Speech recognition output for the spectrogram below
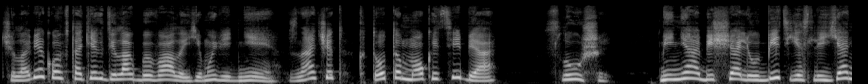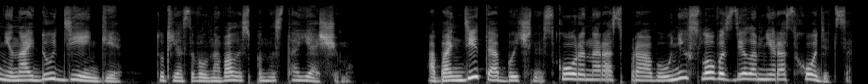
Человек он в таких делах бывалый, ему виднее. Значит, кто-то мог и тебя. Слушай, меня обещали убить, если я не найду деньги. Тут я заволновалась по-настоящему. А бандиты обычные скоро на расправу, у них слово с делом не расходится.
